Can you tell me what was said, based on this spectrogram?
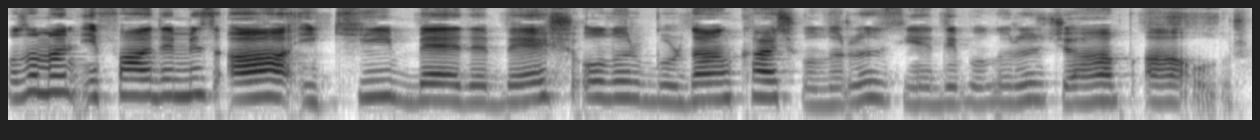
O zaman ifademiz A 2, B de 5 olur. Buradan kaç buluruz? 7 buluruz. Cevap A olur.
